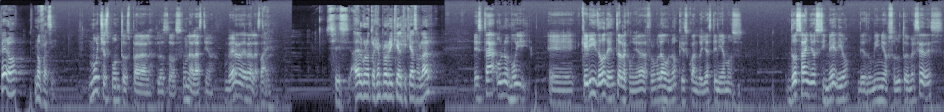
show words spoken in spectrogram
pero no fue así. Muchos puntos para los dos, una lástima, verdadera lástima. Sí, sí. ¿Hay algún otro ejemplo, Ricky, al que quieras hablar? Está uno muy eh, querido dentro de la comunidad de la Fórmula 1, que es cuando ya teníamos dos años y medio de dominio absoluto de Mercedes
